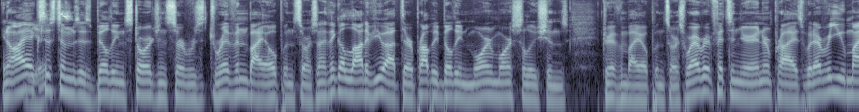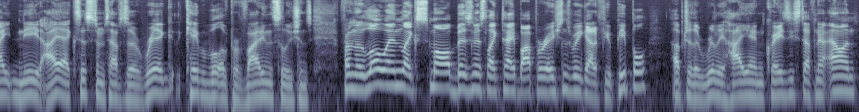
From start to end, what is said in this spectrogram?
You know, IX Yes. Systems is building storage and servers driven by open source. And I think a lot of you out there are probably building more and more solutions driven by open source. Wherever it fits in your enterprise, whatever you might need, IX Systems has a rig capable of providing the solutions. From the low end, like small business like type operations where you got a few people, up to the really high end crazy stuff. Now, Alan,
